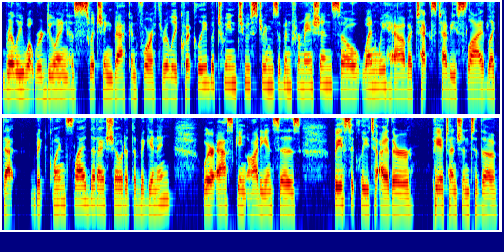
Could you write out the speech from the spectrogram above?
really what we're doing is switching back and forth really quickly between two streams of information. So when we have a text heavy slide like that Bitcoin slide that I showed at the beginning, we're asking audiences basically to either pay attention to the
